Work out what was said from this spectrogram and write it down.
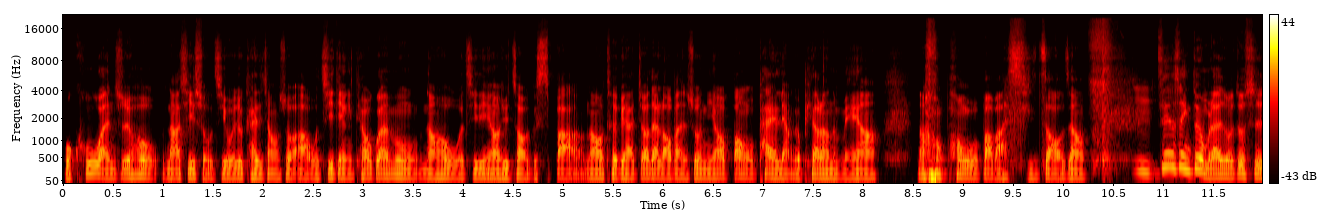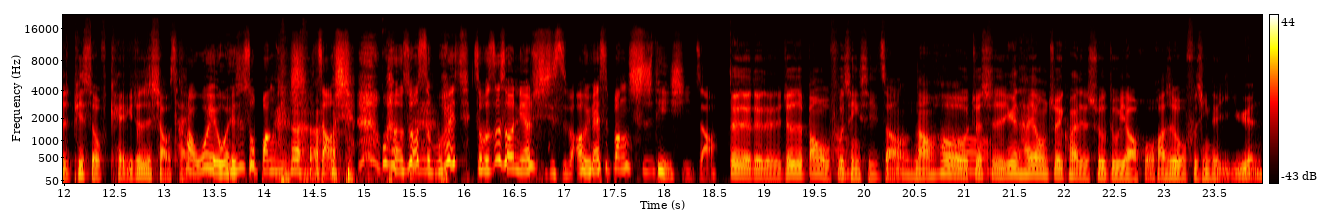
我哭完之后，拿起手机，我就开始讲说啊，我几点挑棺木，然后我几点要去找个 SPA，然后特别还交代老板说，你要帮我派两个漂亮的妹啊，然后帮我爸爸洗澡，这样，嗯，这件事情对我们来说就是 piece of cake，就是小菜。好，我以为是说帮你洗澡，我想说怎么会，怎么这时候你要去洗 SPA？哦，原来是帮尸体洗澡。对对对对对，就是帮我父亲洗澡，然后就是因为他用最快的速度要火化，是我父亲的遗愿。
